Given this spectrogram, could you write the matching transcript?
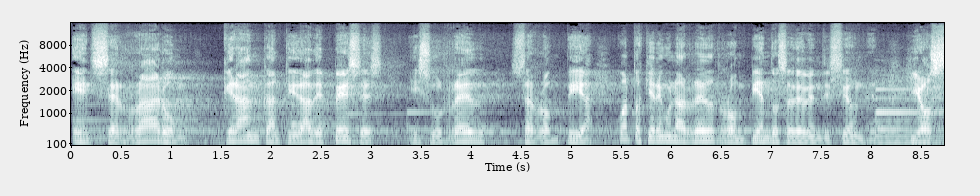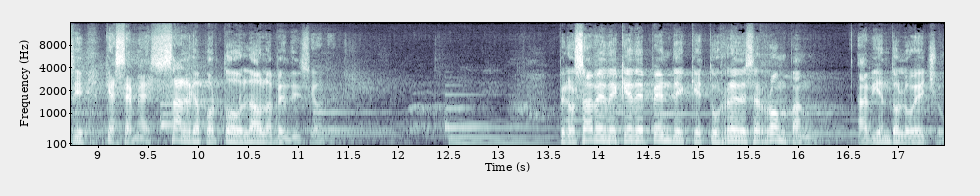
encerraron gran cantidad de peces y su red se rompía. ¿Cuántos quieren una red rompiéndose de bendiciones? Yo sí, que se me salga por todos lados las bendiciones. Pero ¿sabe de qué depende que tus redes se rompan? Habiéndolo hecho.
